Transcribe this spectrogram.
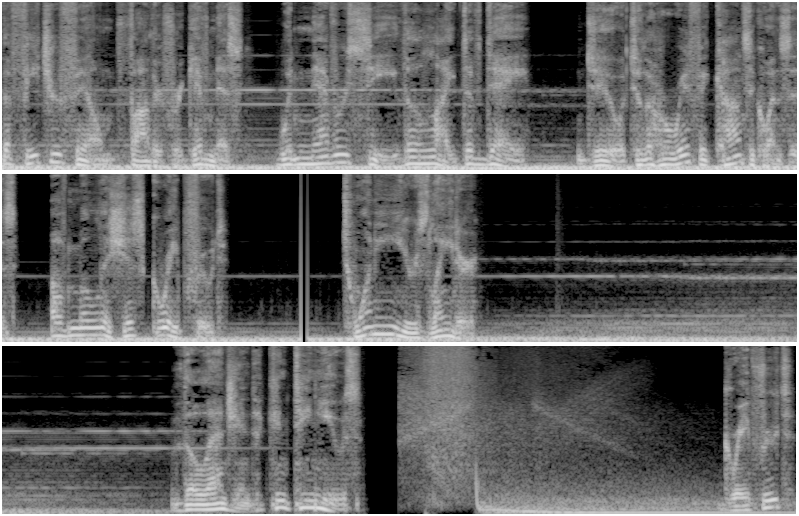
The feature film Father Forgiveness would never see the light of day due to the horrific consequences of malicious grapefruit. 20 years later, The legend continues. Grapefruit?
